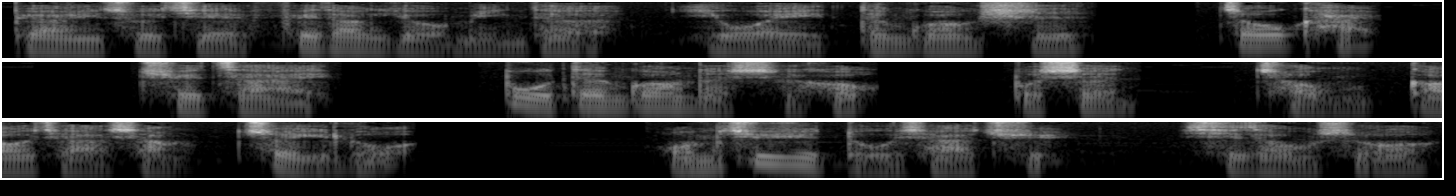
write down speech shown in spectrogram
表演艺术界非常有名的一位灯光师周凯，却在布灯光的时候。不慎从高架上坠落。我们继续读下去。西松说：“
